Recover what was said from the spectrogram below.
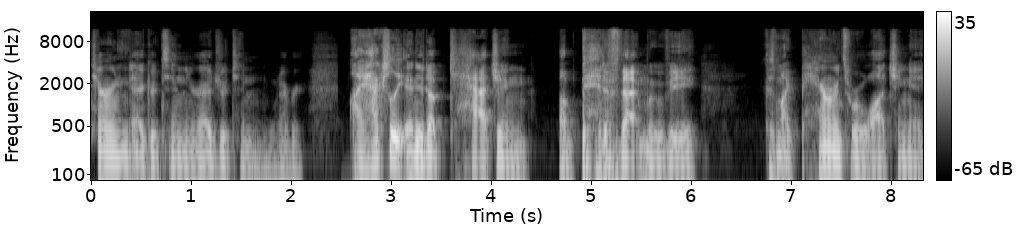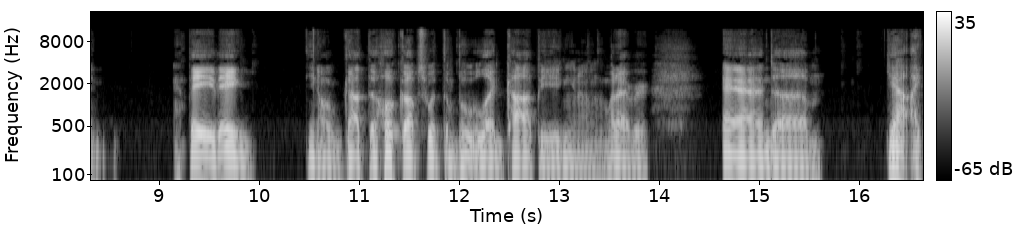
Taron Egerton or Edgerton, whatever. I actually ended up catching a bit of that movie because my parents were watching it. They they you know got the hookups with the bootleg copy, you know whatever, and um, yeah, I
